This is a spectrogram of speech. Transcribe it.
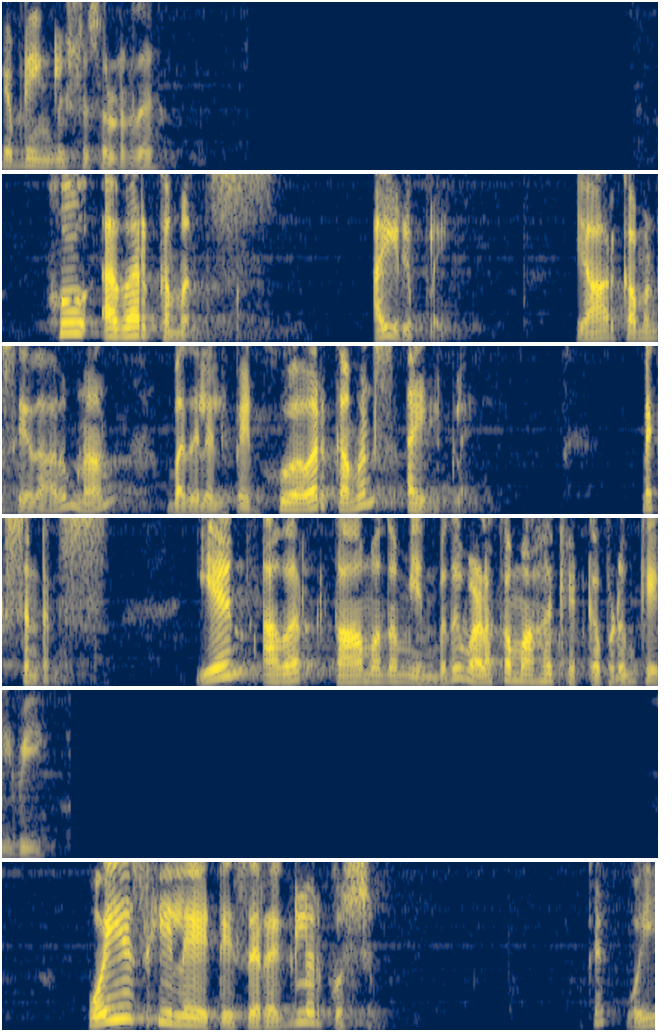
எப்படி இங்கிலீஷில் சொல்கிறது ஹூ எவர் கமெண்ட்ஸ் ஐ ரிப்ளை யார் கமெண்ட் செய்தாலும் நான் பதில் அளிப்பேன். Whoever comments I reply next sentence ஏன் அவர் தாமதம் என்பது வழக்கமாக கேட்கப்படும் கேள்வி? Why is he late is a regular question okay why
